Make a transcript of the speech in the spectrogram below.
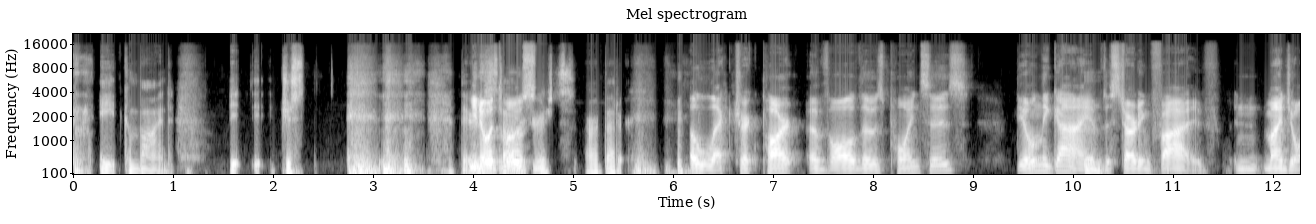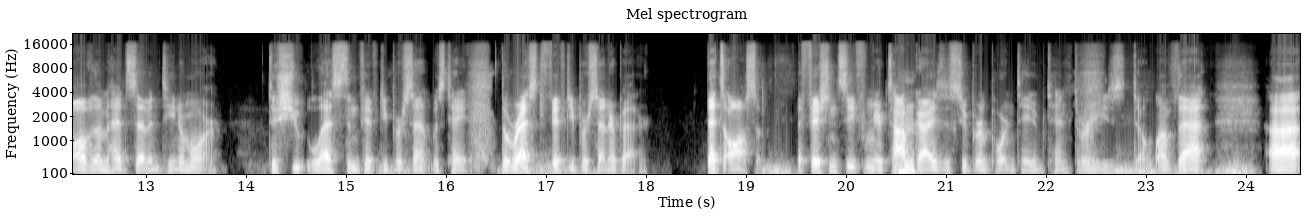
eight combined. It, it just You know what the most- are better. electric part of all those points is the only guy of Mm. the starting five, and mind you, all of them had 17 or more, to shoot less than 50% was Tatum. The rest, 50% or better. That's awesome. Efficiency from your top Mhm. guys is super important. Tatum 10 threes. Don't love that. Uh,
